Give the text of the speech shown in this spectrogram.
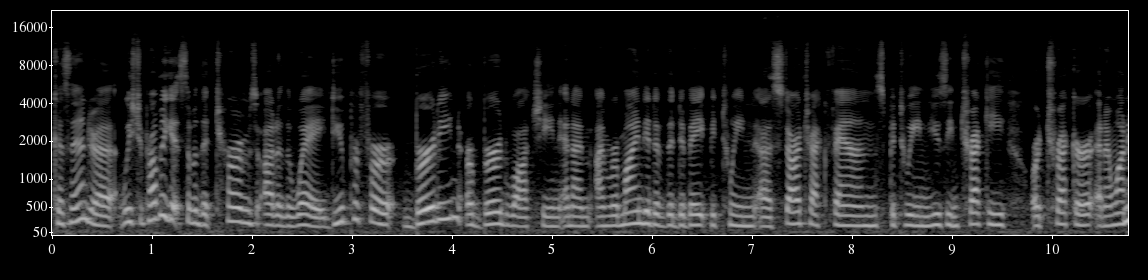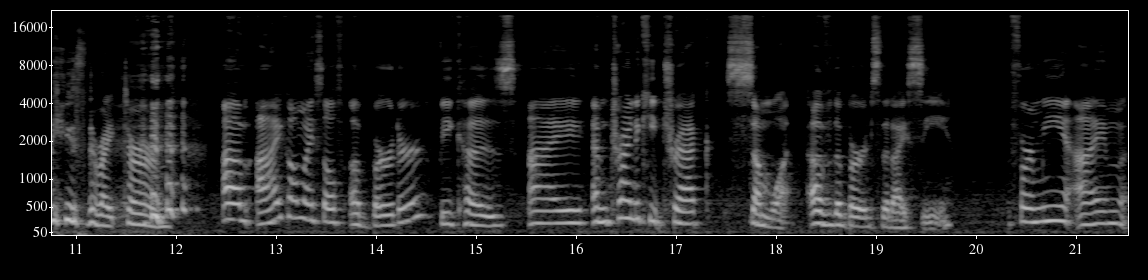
Kassandra, we should probably get some of the terms out of the way. Do you prefer birding or bird watching? And I'm, I'm reminded of the debate between uh, Star Trek fans between using Trekkie or Trekker, and I want to use the right term. um, I call myself a birder because I am trying to keep track somewhat of the birds that I see. For me, I'm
